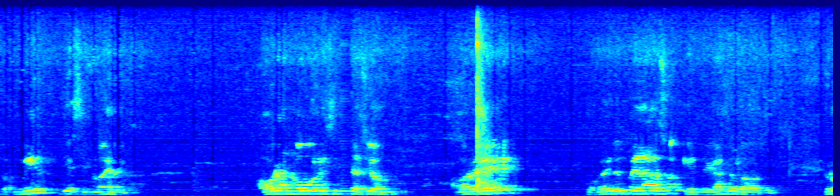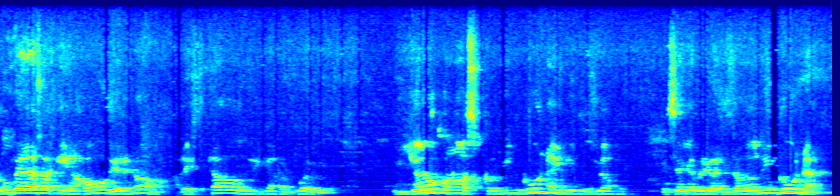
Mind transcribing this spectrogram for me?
de 2019. Ahora no hubo licitación, ahora es cogerle un pedazo y entregárselo a otro. Pero un pedazo aquí en Juan Gobierno, no, al Estado Dominicano, al pueblo. Y yo no conozco ninguna institución que se haya privatizado, ninguna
